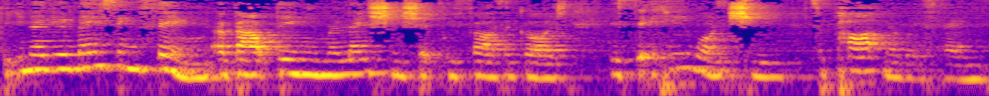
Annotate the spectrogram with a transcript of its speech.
But you know, the amazing thing about being in relationship with Father God is that He wants you to partner with Him.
